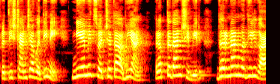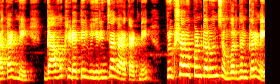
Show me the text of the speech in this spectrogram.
प्रतिष्ठानच्या वतीने नियमित स्वच्छता अभियान रक्तदान शिबिर धरणांमधील गाळ काढणे गाव व खेड्यातील विहिरींचा गाळ काढणे वृक्षारोपण करून संवर्धन करणे.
